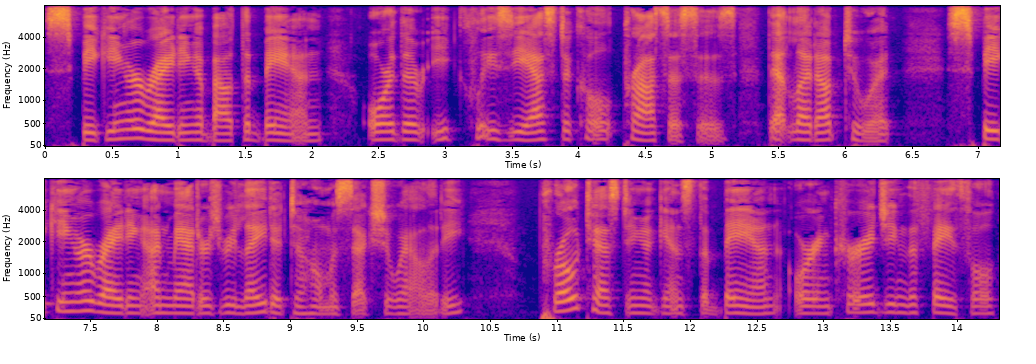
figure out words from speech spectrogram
speaking or writing about the ban or the ecclesiastical processes that led up to it, speaking or writing on matters related to homosexuality, protesting against the ban or encouraging the faithful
